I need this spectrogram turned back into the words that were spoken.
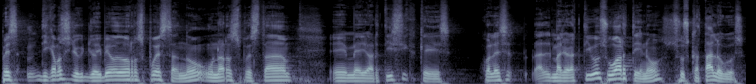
Pues digamos, yo, yo ahí veo dos respuestas, ¿no? Una respuesta eh, medio artística que es, ¿cuál es el mayor activo? Su arte, ¿no? Sus catálogos.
